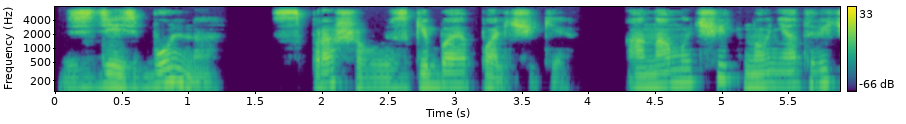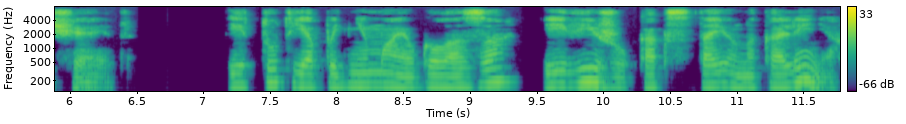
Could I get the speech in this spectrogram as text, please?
«Здесь больно?» — спрашиваю, сгибая пальчики. Она мычит, но не отвечает. И тут я поднимаю глаза и вижу, как стою на коленях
